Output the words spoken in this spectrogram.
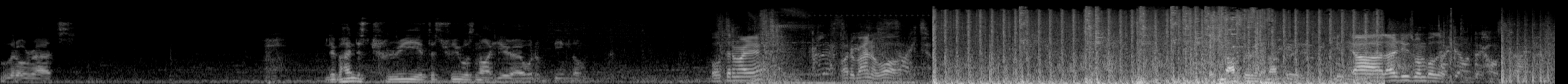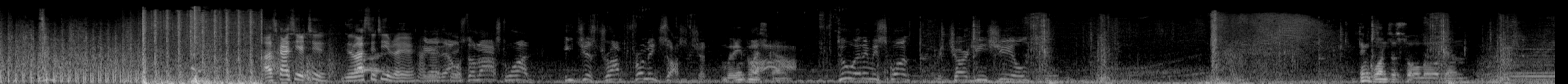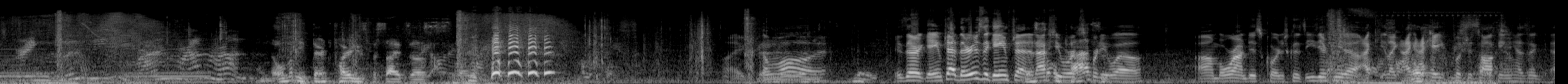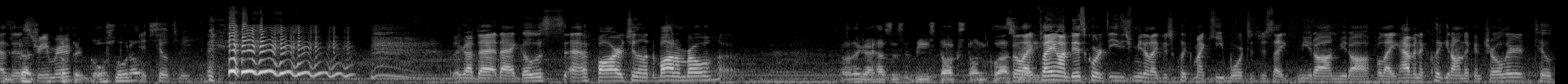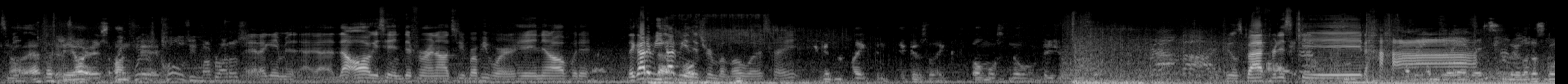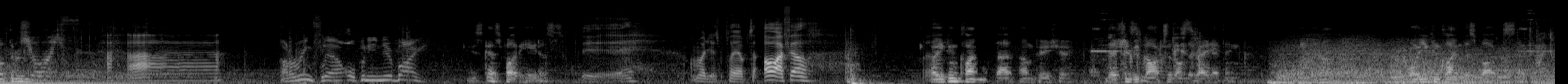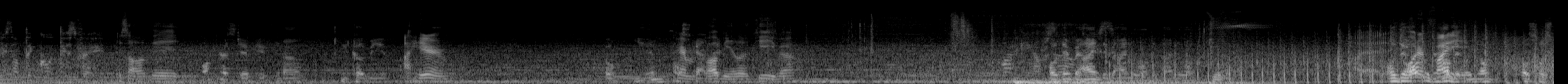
Little rats. They're behind this tree. If this tree was not here, I would have beamed them. Both of them are there? Blessed Oh, they're behind a wall. Sight. Not there. Not there. He's- Uh, that dude's one bullet. downed. Last guy's here too. The last two teams right here. Yeah, that was the last one. He just dropped from exhaustion. Waiting for my scan. two enemy squads recharging shields. I think one's a solo again. Spring. Run, run, run. And nobody third parties besides us. Like, Like, come on. Is there a game chat? There is a game chat. They're It so actually works pretty well. Um, but we're on Discord just because it's easier for me to. I, like, I, I hate push talking as a as a streamer. picked up Their ghost loadouts. It tilts me. they got that that ghost uh, far chilling at the bottom, bro. The other guy has this restock stun class. So like ready. playing on Discord, it's easy for me to like just click my keyboard to just like mute on, mute off. But like having to click it on the controller tilts me. No, FFAR is unfair. closing, my brothers. Yeah, that game, is, uh, that AUG is hitting different right now too, bro. People are hitting it off with it. They gotta be, you gotta be in this room below us, right? It gives like it gives like almost no visual. It feels bad for this kid. Ha ha. They let us go through. Choice. Ha ha. Got a ring flare opening nearby. These guys probably hate us. Eh, I'm gonna just play up. To oh, I fell. Oh, you can climb up that. I'm pretty sure. There should be boxes on the right. I think. Maybe not. Or you can climb this box. I think. Might be something good this way. It's all good. I'll rest here for now and cover you. I hear him. Oh, you him? I hear I'll him scan above me, low key, bro. Oh, they're behind. They're behind the wall. Behind the wall. Two of them. Oh, Oh, they're what all fighting? all there. Oh, so, so.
